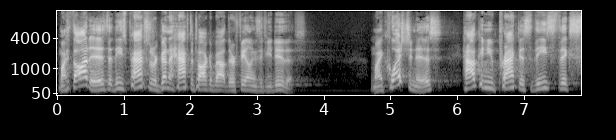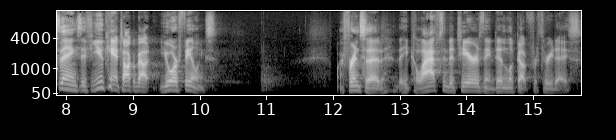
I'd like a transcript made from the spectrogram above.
My thought is that these pastors are going to have to talk about their feelings if you do this. My question is how can you practice these six things if you can't talk about your feelings? My friend said that he collapsed into tears and he didn't look up for three days.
